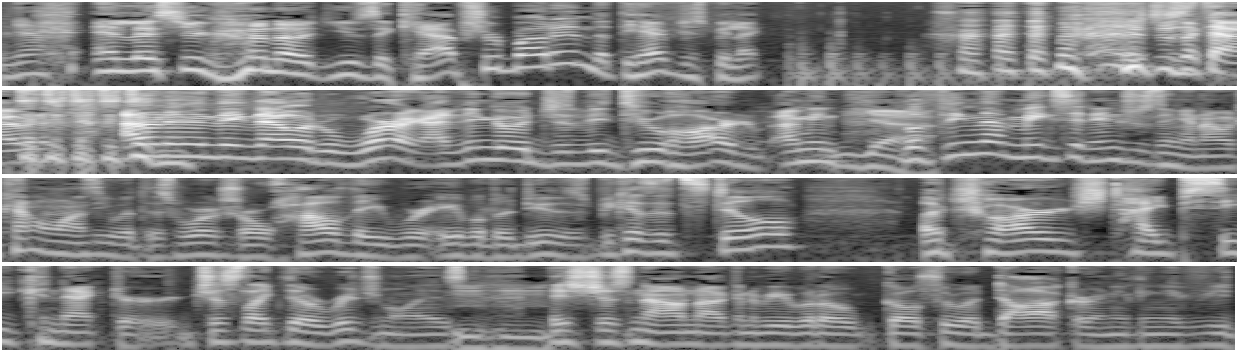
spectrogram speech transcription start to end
Yeah. Unless you're gonna use a capture button that they have, just be like, just like, I don't even think that would work. I think it would just be too hard. I mean, Yeah. the thing that makes it interesting, and I kind of want to see what this works or how they were able to do this, because it's still a charge Type C connector, just like the original is. Mm-hmm. It's just now not going to be able to go through a dock or anything. If you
